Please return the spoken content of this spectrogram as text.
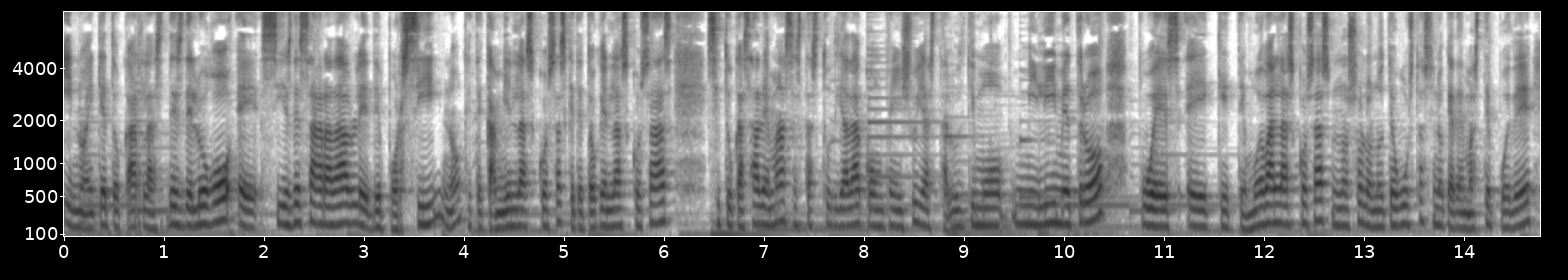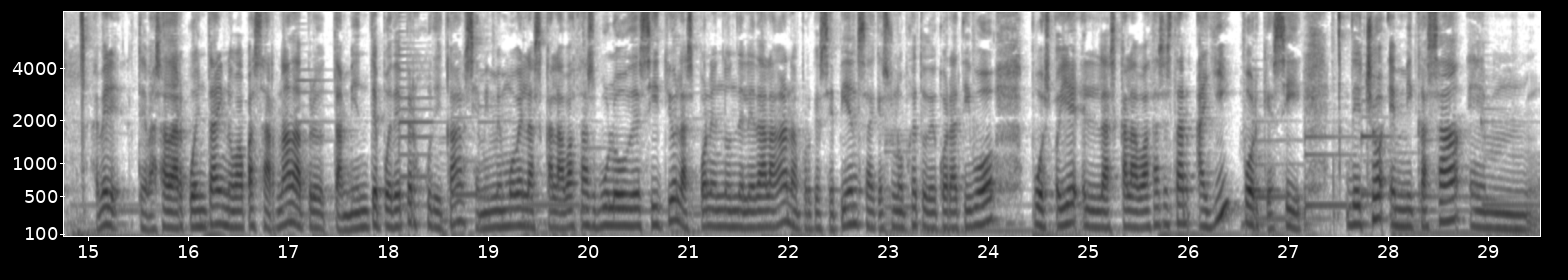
y no hay que tocarlas. Desde luego, eh, si es desagradable de por sí, ¿no? Que te cambien las cosas, que te toquen las cosas, si tu casa además está estudiada con Feng Shui hasta el último milímetro, pues pues eh, que te muevan las cosas no solo no te gusta, sino que además te puede, a ver, te vas a dar cuenta y no va a pasar nada, pero también te puede perjudicar. Si a mí me mueven las calabazas bulow de sitio, las ponen donde le da la gana porque se piensa que es un objeto decorativo, pues oye, las calabazas están allí porque sí. De hecho, en mi casa... Em,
